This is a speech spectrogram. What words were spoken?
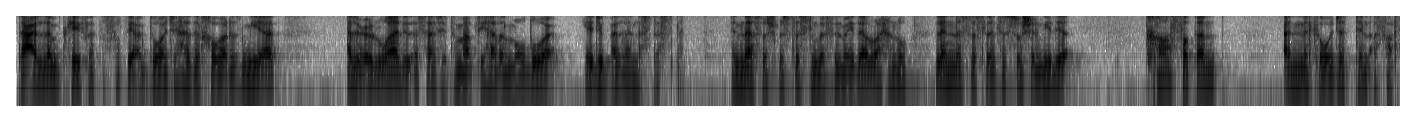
تعلمت كيف تستطيع أن تواجه هذه الخوارزميات. العنوان الأساسي تمام في هذا الموضوع يجب ألا نستسلم. الناس مش مستسلمة في الميدان ونحن لن نستسلم في السوشيال ميديا خاصة أنك وجدت الأثر.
